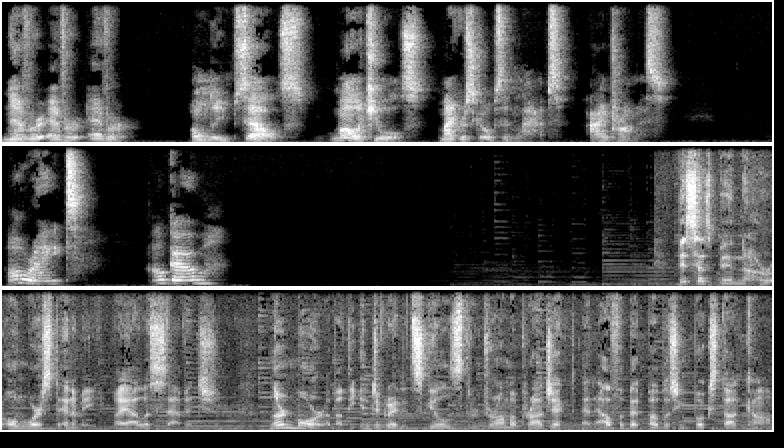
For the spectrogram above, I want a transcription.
Never, ever, ever. Only cells, molecules, microscopes, and labs. I promise. All right. I'll go. This has been Her Own Worst Enemy by Alice Savage. Learn more about the Integrated Skills Through Drama project at alphabetpublishingbooks.com.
